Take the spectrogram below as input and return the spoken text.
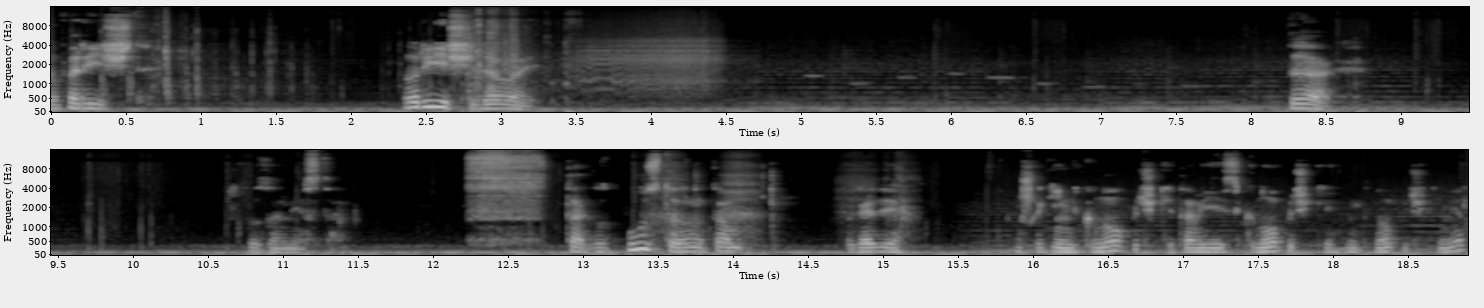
Товарищ-то. Ну, рищи давай. Так. Что за место? Так, тут пусто, ну там... Погоди. Может какие-нибудь кнопочки, там есть кнопочки, не кнопочки, нет?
